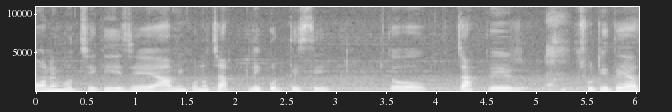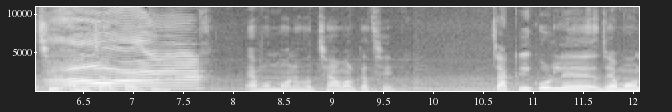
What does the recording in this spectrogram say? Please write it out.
মনে হচ্ছে কি যে আমি কোনো চাকরি করতেছি, তো চাকরির ছুটিতে আছি আমি চার পাঁচ দিন। এমন মনে হচ্ছে আমার কাছে। চাকরি করলে যেমন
